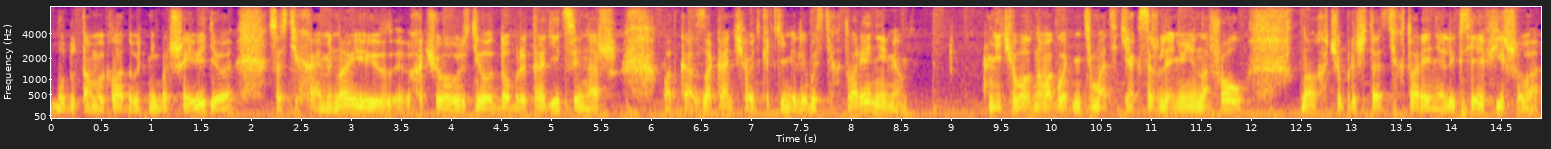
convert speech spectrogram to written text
буду там выкладывать небольшие видео со стихами. Но и хочу сделать доброй традицией наш подкаст заканчивать какими-либо стихотворениями. Ничего в новогодней тематике я, к сожалению, не нашел, но хочу прочитать стихотворение Алексея Фишева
